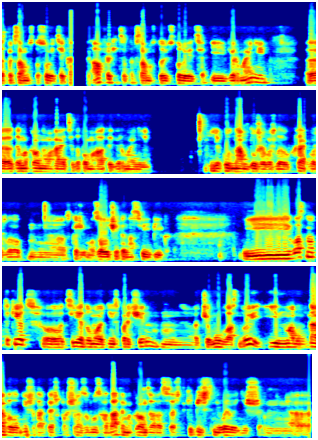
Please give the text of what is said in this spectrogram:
Це так само стосується і Африки, це так само стосується і Вірменії, е, де Макрон намагається допомагати Вірменії, яку нам дуже важливо, вкрай важливо, е, скажімо, залучити на свій бік. І власне от такі, от ці я думаю, одні з причин, чому власне, ну і, мабуть найголовніше, так теж про що я забув згадати. Макрон зараз все ж таки більш сміливий ніж е,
